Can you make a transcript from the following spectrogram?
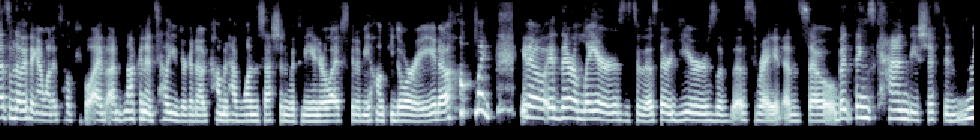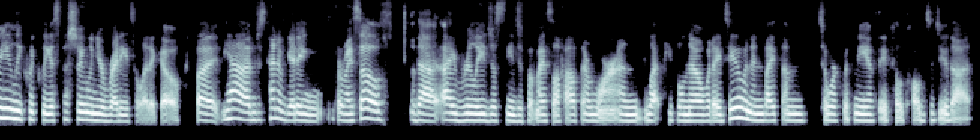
that's another thing I want to tell people. I'm, I'm not going to tell you you're going to come and have one session with me and your life's going to be hunky dory. You know, like, you know, there are layers to this, there are years of this, right? And so, but things can be shifted really quickly, especially when you're ready to let it go. But yeah, I'm just kind of getting for myself that I really just need to put myself out there more and let people know what I do and invite them to work with me if they feel called to do that.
